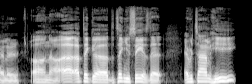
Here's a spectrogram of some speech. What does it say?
Eller? Oh no, I, I think uh, the thing you see is that every time he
